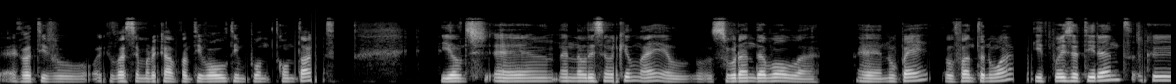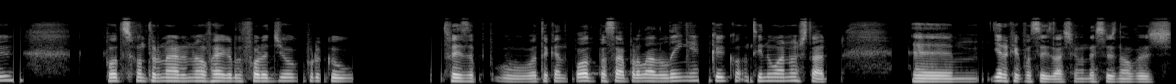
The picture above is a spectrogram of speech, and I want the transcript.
é relativo, aquilo vai ser marcado relativo ao último ponto de contacto e eles é, analisam aquilo, não é? Ele segurando a bola é, no pé, levanta no ar e depois atirando que pode-se contornar a nova regra de fora de jogo porque o defesa, o atacante pode passar para lá da linha que continua a não estar. Um, e era o que é que vocês acham destas novas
